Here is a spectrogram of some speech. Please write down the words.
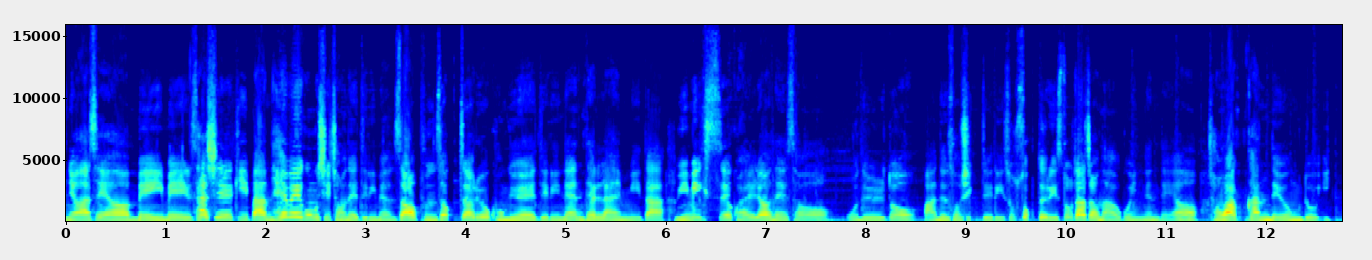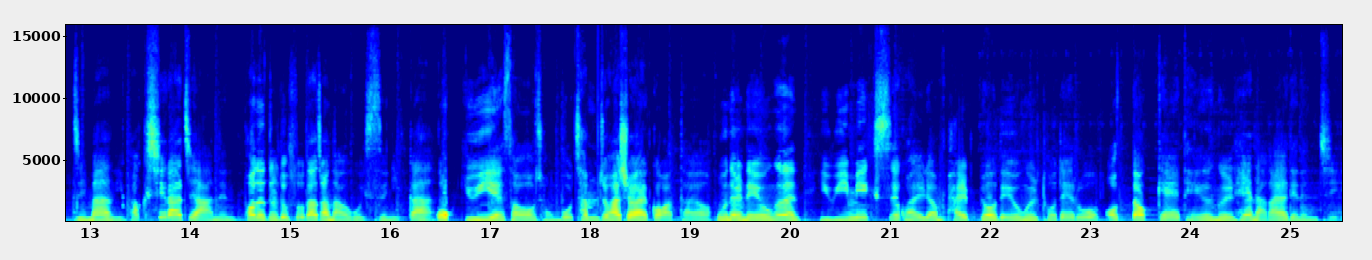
안녕하세요. 매일매일 사실 기반 해외 공시 전해드리면서 분석 자료 공유해드리는 델라입니다. 위믹스 관련해서 오늘도 많은 소식들이 속속들이 쏟아져 나오고 있는데요. 정확한 내용도 있지만 확실하지 않은 퍼드들도 쏟아져 나오고 있으니까 꼭 유의해서 정보 참조하셔야 할 것 같아요. 오늘 내용은 이 위믹스 관련 발표 내용을 토대로 어떻게 대응을 해 나가야 되는지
